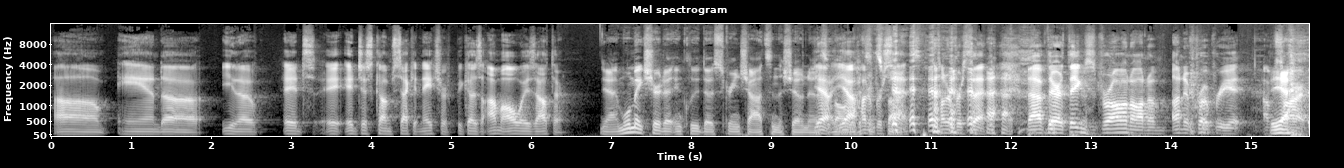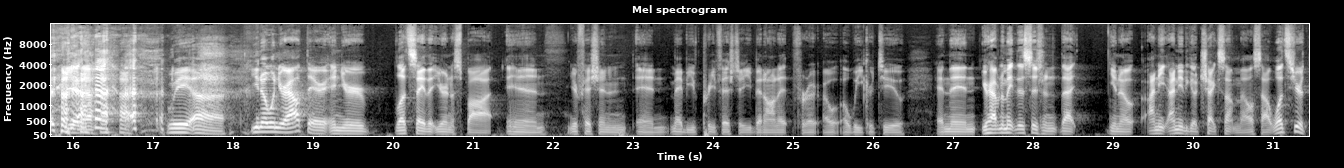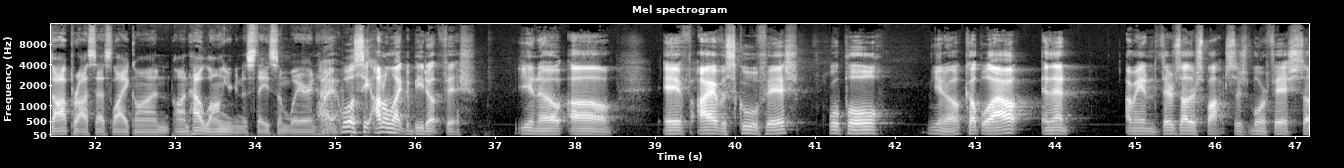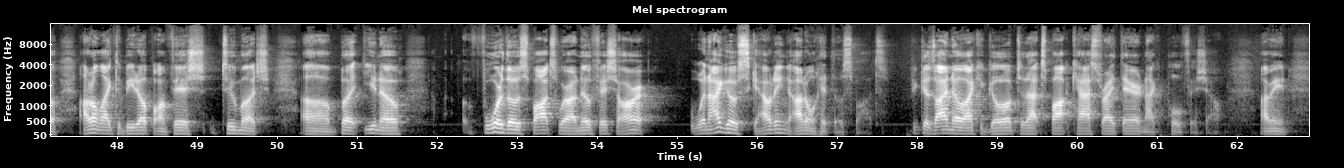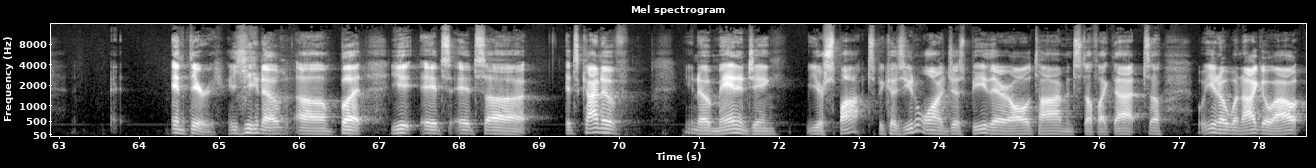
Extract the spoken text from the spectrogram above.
Um, and, uh, you know, it's it, it just comes second nature because I'm always out there. Yeah, and we'll make sure to include those screenshots in the show notes. Yeah, yeah, hundred percent, hundred percent. Now, if there are things drawn on them inappropriate, I'm Yeah. sorry. Yeah, we uh you know when you're out there and you're let's say that you're in a spot and you're fishing and maybe you've pre-fished or you've been on it for a, a week or two and then you're having to make the decision that you know I need I need to go check something else out. What's your thought process like on on how long you're going to stay somewhere and how I, well, see, I don't like to beat up fish. You know, um, if I have a school fish, we'll pull, you know, a couple out, and then, I mean, there's other spots. There's more fish, so I don't like to beat up on fish too much. Um, but you know, for those spots where I know fish are, when I go scouting, I don't hit those spots because I know I could go up to that spot, cast right there, and I could pull fish out. I mean, in theory, you know, um, but you, it's it's uh, it's kind of you know managing your spots because you don't want to just be there all the time and stuff like that. So, you know, when I go out,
